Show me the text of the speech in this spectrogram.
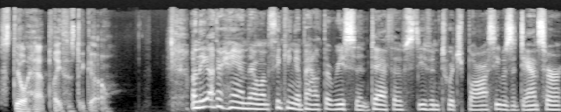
still had places to go. On the other hand, though, I'm thinking about the recent death of Stephen Twitch Boss. He was a dancer.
